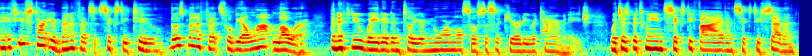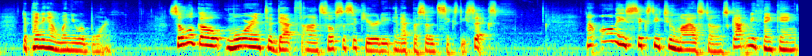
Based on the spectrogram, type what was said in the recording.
If you start your benefits at 62, those benefits will be a lot lower than if you waited until your normal Social Security retirement age, which is between 65 and 67, depending on when you were born. So we'll go more into depth on Social Security in episode 66. Now, all these 62 milestones got me thinking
